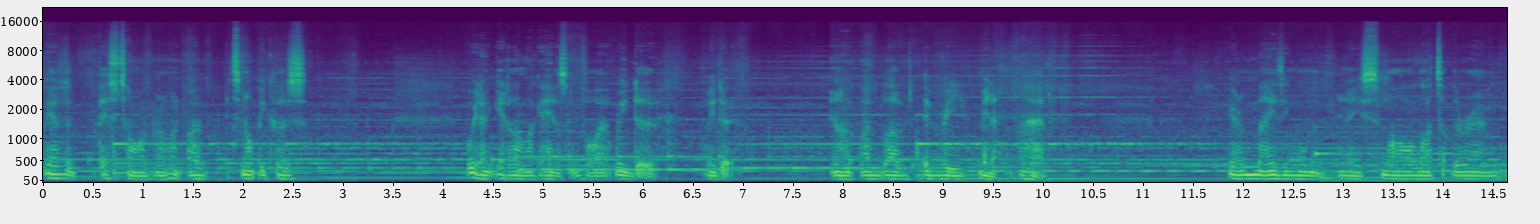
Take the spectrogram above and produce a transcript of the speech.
We, we have the best time, right? I, it's not because we don't get along like a house on fire. We do. We do. You know, I've loved every minute I have. You're an amazing woman. You know, your smile lights up the room.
